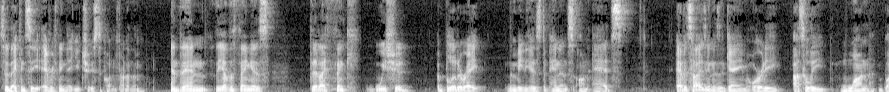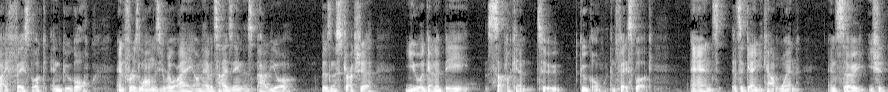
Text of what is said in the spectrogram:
so they can see everything that you choose to put in front of them. And then the other thing is that I think we should obliterate the media's dependence on ads. Advertising is a game already utterly won by Facebook and Google. And for as long as you rely on advertising as part of your business structure, you are going to be supplicant to Google and Facebook. And it's a game you can't win. And so you should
